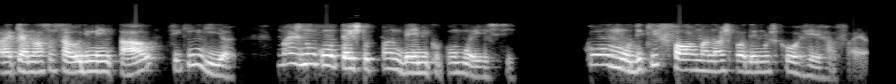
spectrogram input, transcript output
para que a nossa saúde mental fique em dia. Mas num contexto pandêmico como esse, como, de que forma nós podemos correr, Rafael?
